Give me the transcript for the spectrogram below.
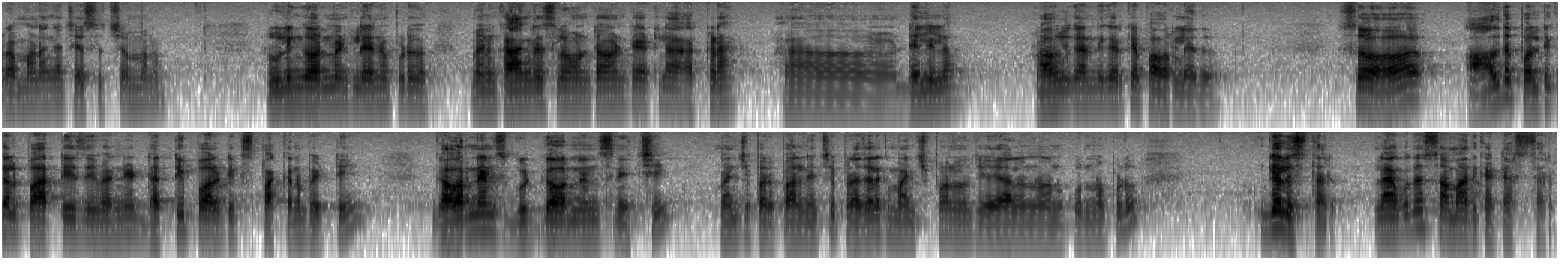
బ్రహ్మాండంగా చేసి వచ్చాం మనం. రూలింగ్ గవర్నమెంట్ లేనప్పుడు మనం కాంగ్రెస్లో ఉంటామంటే ఎట్లా? అక్కడ ఢిల్లీలో? రాహుల్ గాంధీ గారికే పవర్ లేదు. So all the political parties ఇవన్నీ డర్టీ పాలిటిక్స్ పక్కన పెట్టి గవర్నెన్స్ గుడ్ గవర్నెన్స్ని ఇచ్చి మంచి పరిపాలన ఇచ్చి ప్రజలకు మంచి పనులు చేయాలని అనుకున్నప్పుడు గెలుస్తారు. లేకపోతే సమాధి కట్టేస్తారు.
